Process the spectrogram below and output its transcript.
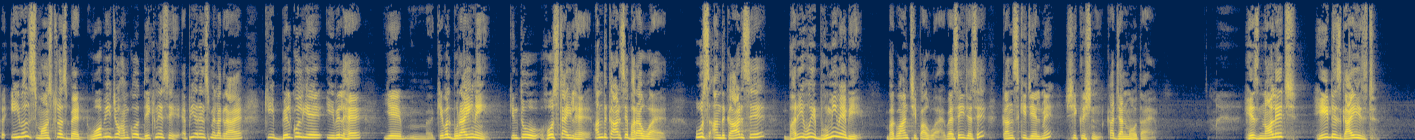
तो ईवल्स मॉन्स्टरस बेड वो भी जो हमको देखने से अपियरेंस में लग रहा है कि बिल्कुल ये ईविल है, ये केवल बुरा ही नहीं, किंतु होस्टाइल है, अंधकार से भरा हुआ है। उस अंधकार से भरी हुई भूमि में भी भगवान छिपा हुआ है, वैसे ही जैसे कंस की जेल में श्री कृष्ण का जन्म होता है। हिज नॉलेज ही डिस्गाइज्ड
